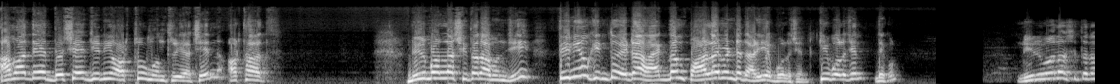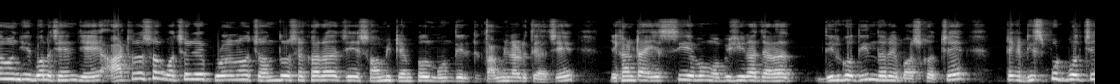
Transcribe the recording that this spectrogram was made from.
আমাদের দেশের যিনি অর্থমন্ত্রী আছেন, অর্থাৎ নির্মলা সীতারামনজি, তিনিও কিন্তু এটা একদম পার্লামেন্টে দাঁড়িয়ে বলেছেন। কি বলেছেন? দেখুন। নির্মলা সীতারামনজি বলেছেন যে, আঠারোশো বছরের পুরনো চন্দ্রশেখরা যে স্বামী টেম্পল মন্দির তামিলনাড়ুতে আছে যেখানটা এসসি এবং ওবিসিরা যারা দীর্ঘদিন ধরে বাস করছে এটাকে ডিসপুট বলছে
